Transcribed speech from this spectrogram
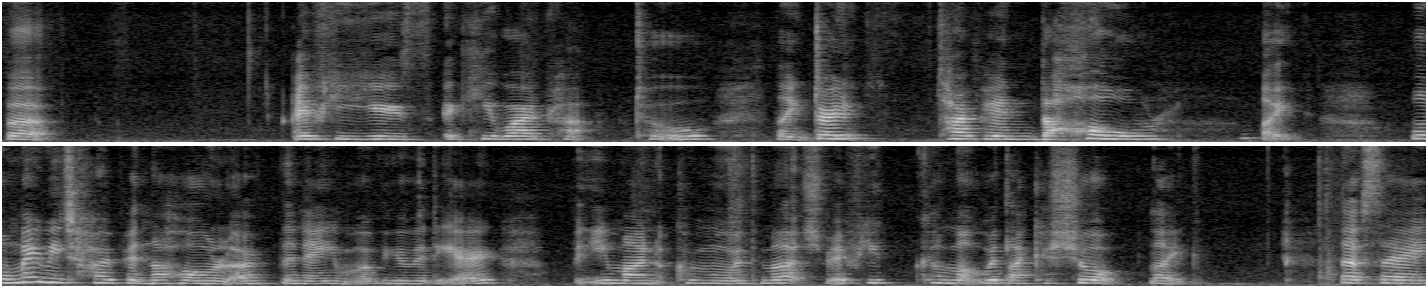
but if you use a keyword tool. Like don't type in the whole like well maybe type in the whole of the name of your video but you might not come up with much but if you come up with like a short like let's say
